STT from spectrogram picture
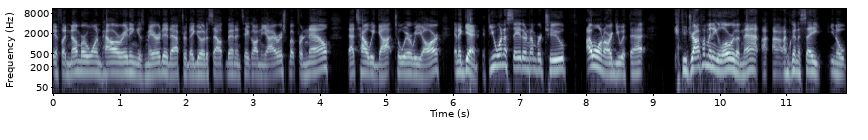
if a number one power rating is merited after they go to South Bend and take on the Irish. But for now, that's how we got to where we are. And again, if you want to say they're number two, I won't argue with that. If you drop them any lower than that, I, am going to say, you know,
